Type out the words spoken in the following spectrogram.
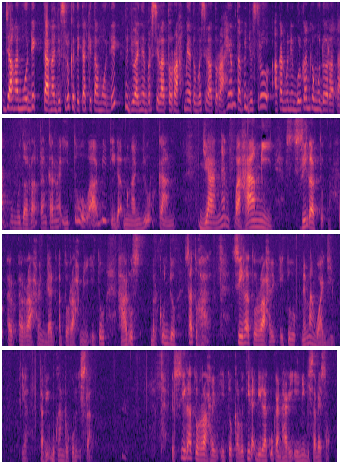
jangan mudik karena justru ketika kita mudik tujuannya bersilaturahmi atau bersilaturahim tapi justru akan menimbulkan kemudaratan. Kemudaratan karena itu Abi tidak menganjurkan jangan fahami silaturahim dan atau rahmi itu harus berkunjung. Satu hal, silaturahim itu memang wajib ya, tapi bukan rukun Islam. Silaturahim itu kalau tidak dilakukan hari ini bisa besok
